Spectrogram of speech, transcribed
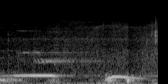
Mm-hmm.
